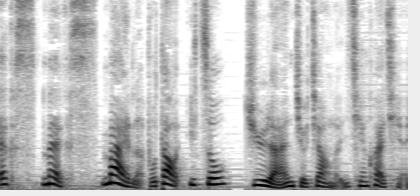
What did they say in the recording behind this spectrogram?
X Max 卖了不到一周，居然就降了一千块钱。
